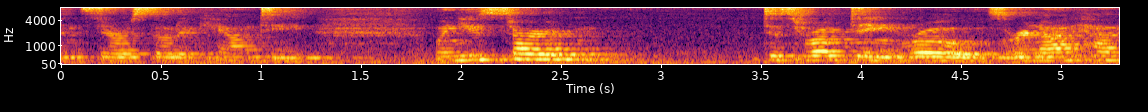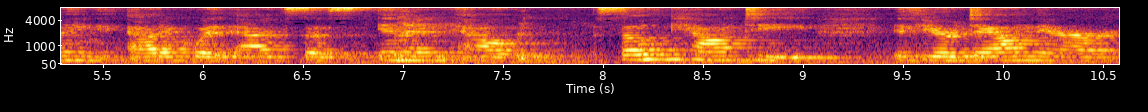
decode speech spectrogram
in Sarasota County. When you start disrupting roads or not having adequate access in and out, South County if you're down there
